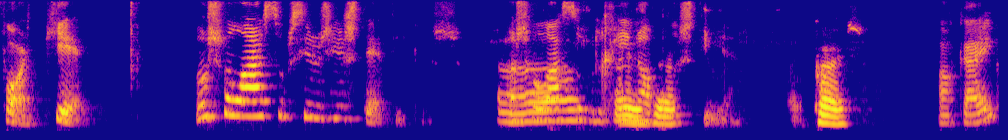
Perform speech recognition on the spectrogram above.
forte, que é vamos falar sobre cirurgias estéticas. Vamos ah, falar sobre é. rinoplastia. Pois. Ok?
